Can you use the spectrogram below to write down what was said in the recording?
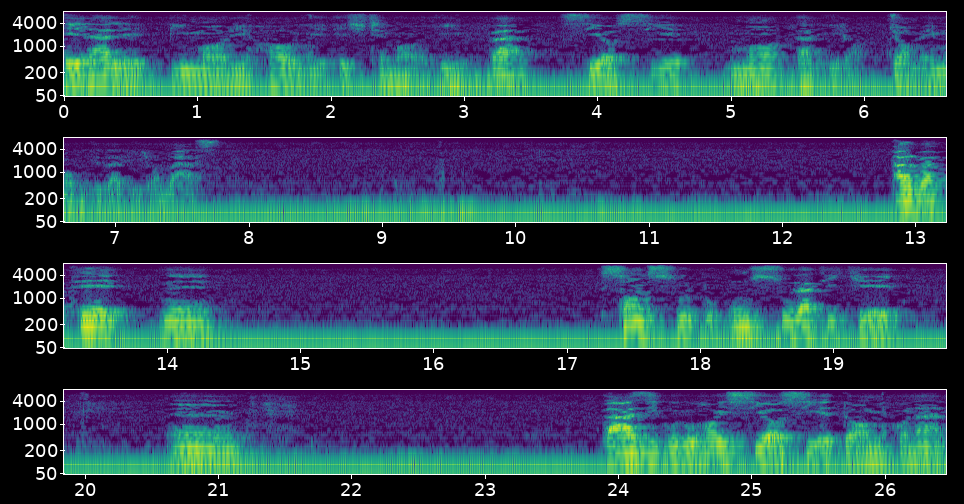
علل بیماری های اجتماعی و سیاسی ما در ایران جامعه ما بوده در ایران و هست. البته سانسور به اون صورتی که بعضی گروه های سیاسی ادعا می‌کنن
